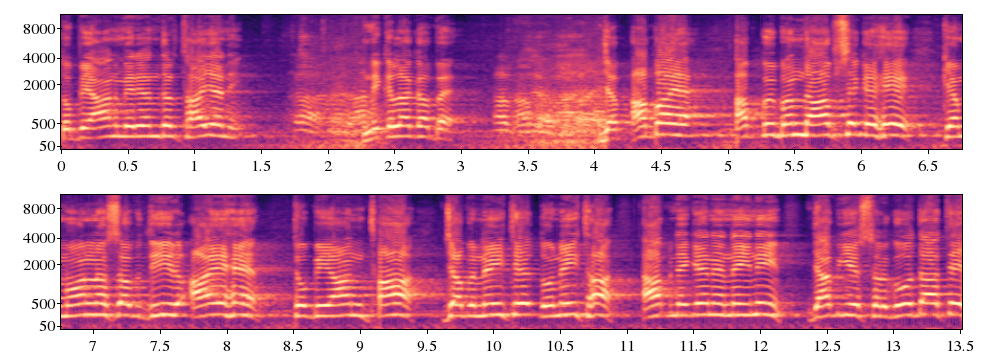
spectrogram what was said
तो बयान मेरे अंदर था या नहीं? निकला कब है? जब अब आया अब कोई बंदा आपसे कहे कि मौलाना साहब दीर आए हैं तो बयान था, जब नहीं थे तो नहीं था। आपने कहना नहीं नहीं, जब ये सरगोदा थे,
